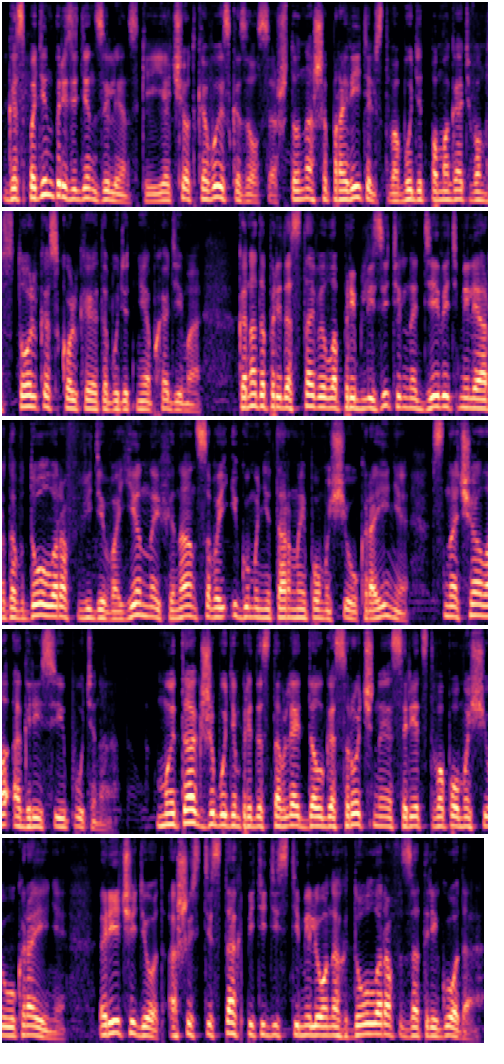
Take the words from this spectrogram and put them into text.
Господин президент Зеленский, я четко высказался, что наше правительство будет помогать вам столько, сколько это будет необходимо. Канада предоставила приблизительно 9 миллиардов долларов в виде военной, финансовой и гуманитарной помощи Украине с начала агрессии Путина. Мы также будем предоставлять долгосрочные средства помощи Украине. Речь идет о 650 миллионах долларов за три года.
